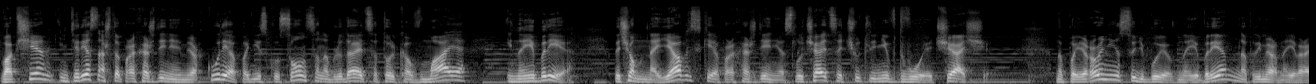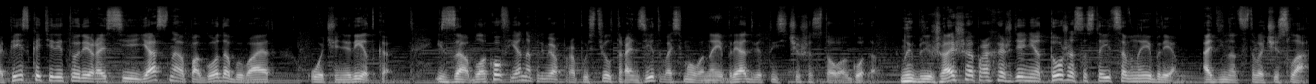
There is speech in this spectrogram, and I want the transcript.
Вообще, интересно, что прохождение Меркурия по диску Солнца наблюдается только в мае и ноябре. Причем ноябрьские прохождения случаются чуть ли не вдвое чаще. Но по иронии судьбы, в ноябре, например, на европейской территории России, ясная погода бывает очень редко. Из-за облаков я, например, пропустил транзит 8 ноября 2006 года. Ну и ближайшее прохождение тоже состоится в ноябре, 11 числа.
